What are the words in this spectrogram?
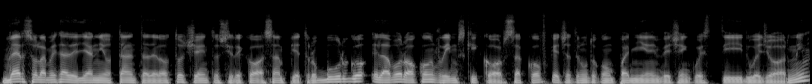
Verso la metà degli anni 80 dell'Ottocento si recò a San Pietroburgo e lavorò con Rimsky-Korsakov, che ci ha tenuto compagnia invece in questi due giorni,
